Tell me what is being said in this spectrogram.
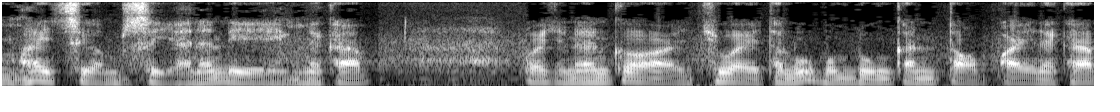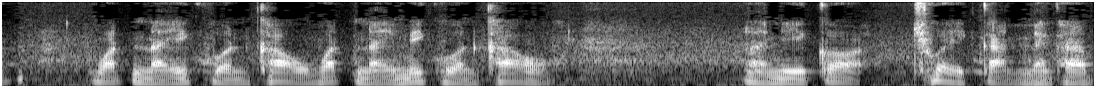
ำให้เสื่อมเสียนั่นเองนะครับ เพราะฉะนั้นก็ช่วยทนุบำรุงกันต่อไปนะครับ วัดไหนควรเข้าวัดไหนไม่ควรเข้า อันนี้ก็ช่วยกันนะครับ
